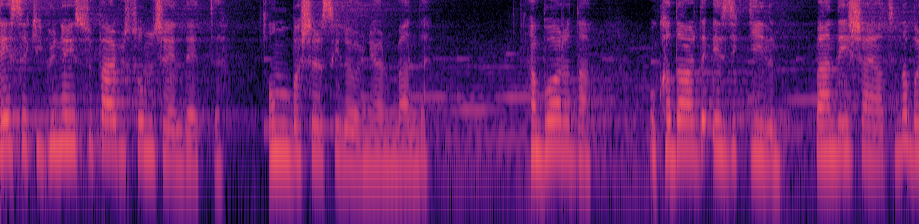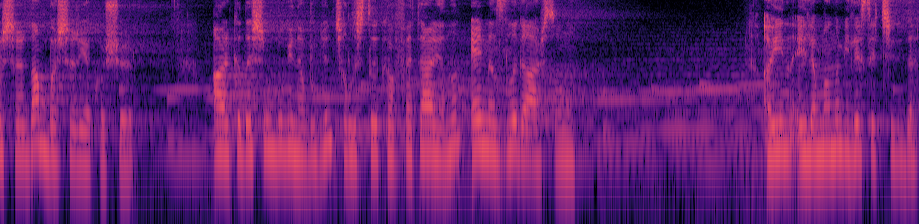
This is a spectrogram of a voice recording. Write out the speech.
Neyse ki Güney süper bir sonuç elde etti. Onun başarısıyla övünüyorum ben de. Ha bu arada o kadar da ezik değilim. Ben de iş hayatında başarıdan başarıya koşuyorum. Arkadaşım bugüne bugün çalıştığı kafeteryanın en hızlı garsonu. Ayın elemanı bile seçildi.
